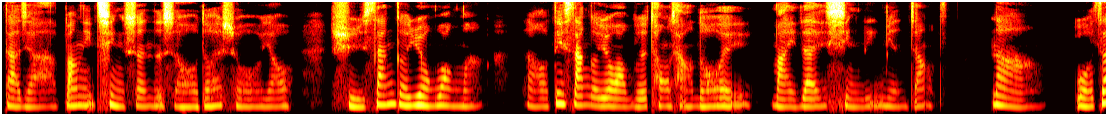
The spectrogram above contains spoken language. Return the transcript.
大家帮你庆生的时候，都会说要许三个愿望吗？然后第三个愿望不是通常都会埋在心里面这样子？那我在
